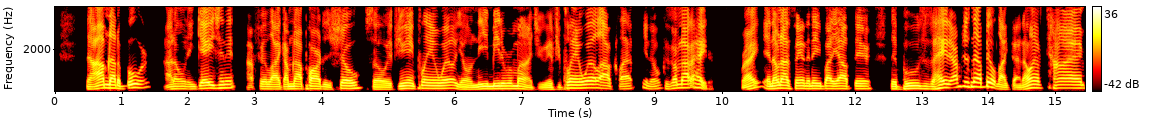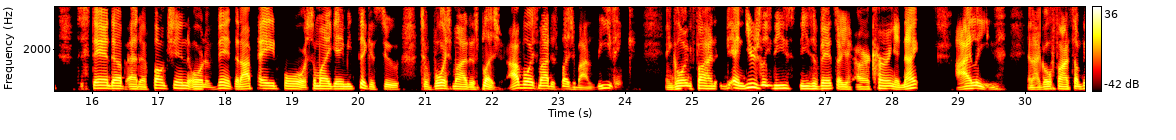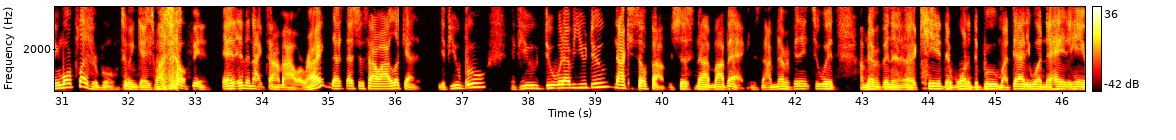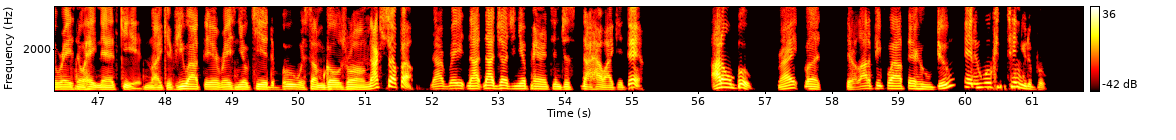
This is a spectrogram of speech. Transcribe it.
Now, I'm not a booer. I don't engage in it. I feel like I'm not part of the show. So if you ain't playing well, you don't need me to remind you. If you're playing well, I'll clap, you know, because I'm not a hater. Right. And I'm not saying that anybody out there that boos is a hater. I'm just not built like that. I don't have time to stand up at a function or an event that I paid for or somebody gave me tickets to to voice my displeasure. I voice my displeasure by leaving and going find and usually these these events are are occurring at night. I leave and I go find something more pleasurable to engage myself in, in in the nighttime hour, right? That's that's just how I look at it. If you boo, if you do whatever you do, knock yourself out. It's just not my bag. It's, I've never been into it. I've never been a, a, kid that wanted to boo. My daddy wasn't a hater. He ain't raised no hating ass kid. like if you out there raising your kid to boo when something goes wrong, knock yourself out. Not ra- not not judging your parenting, just not how I get down. I don't boo, right? But there are a lot of people out there who do and who will continue to boo.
